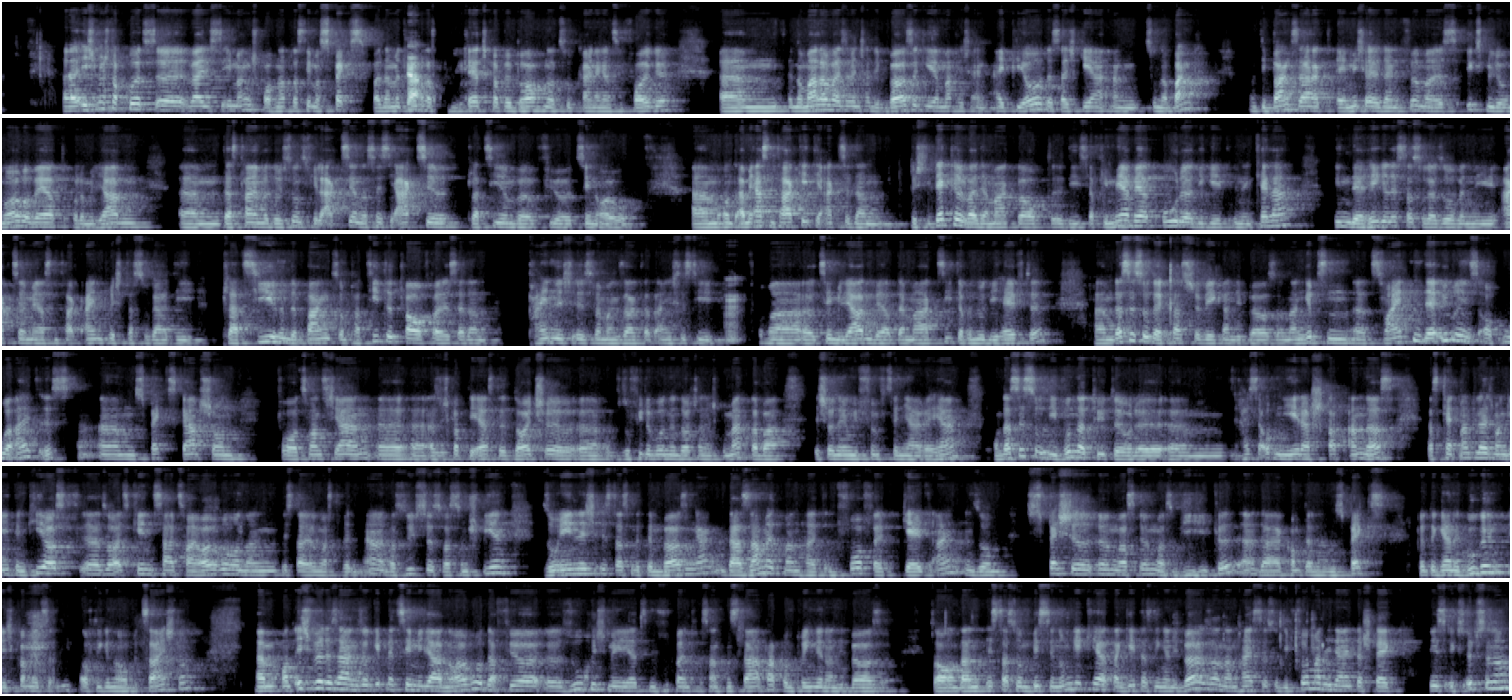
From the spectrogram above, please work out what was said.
Äh, ich möchte noch kurz, äh, weil ich es eben angesprochen habe, das Thema Specs, weil damit ja. haben wir das geklärt. Ich glaube, wir brauchen dazu keine ganze Folge. Ähm, normalerweise, wenn ich an die Börse gehe, mache ich ein IPO, das heißt, ich gehe an, zu einer Bank und die Bank sagt, ey Michael, deine Firma ist x Millionen Euro wert oder Milliarden, ähm, das teilen wir durch so und so viele Aktien. Das heißt, die Aktie platzieren wir für 10 Euro. Ähm, und am ersten Tag geht die Aktie dann durch die Decke, weil der Markt glaubt, äh, die ist ja viel mehr wert, oder die geht in den Keller. In der Regel ist das sogar so, wenn die Aktie am ersten Tag einbricht, dass sogar die platzierende Bank so ein paar Titel kauft, weil es ja dann peinlich ist, wenn man gesagt hat, eigentlich ist die hm. Firma 10 äh, Milliarden wert, der Markt sieht aber nur die Hälfte. Ähm, das ist so der klassische Weg an die Börse. Und dann gibt es einen äh, zweiten, der übrigens auch uralt ist. Ähm, Specs gab es schon vor 20 Jahren. Äh, äh, also ich glaube, die erste deutsche, so viele wurden in Deutschland nicht gemacht, aber ist schon irgendwie 15 Jahre her. Und das ist so die Wundertüte oder ähm, heißt ja auch in jeder Stadt anders. Das kennt man vielleicht, man geht in den Kiosk äh, so als Kind, zahlt zwei Euro und dann ist da irgendwas drin. Ja, was Süßes, was zum Spielen. So ähnlich ist das mit dem Börsengang. Da sammelt man halt im Vorfeld Geld ein, in so einem Special irgendwas, irgendwas Vehicle. Ja, daher kommt der Name Specs. Könnt ihr gerne googeln. Ich komme jetzt nicht auf die genaue Bezeichnung. Ähm, und ich würde sagen, so gib mir 10 Milliarden Euro, dafür äh, suche ich mir jetzt einen super interessanten Startup und bringe den an die Börse. So, und dann ist das so ein bisschen umgekehrt, dann geht das Ding an die Börse und dann heißt es so, die Firma, die dahinter steckt, ist XY.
